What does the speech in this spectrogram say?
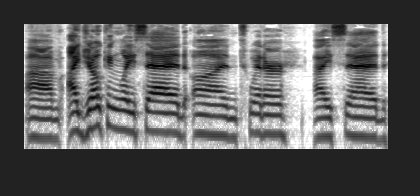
Um, I jokingly said on Twitter, I said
